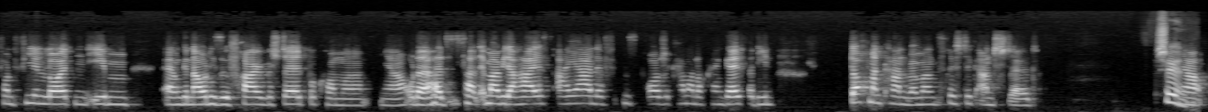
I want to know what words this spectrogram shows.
von vielen Leuten eben ähm, genau diese Frage gestellt bekomme. Ja, oder halt es halt immer wieder heißt, ah ja, in der Fitnessbranche kann man doch kein Geld verdienen. Doch, man kann, wenn man es richtig anstellt. Schön. Ja.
